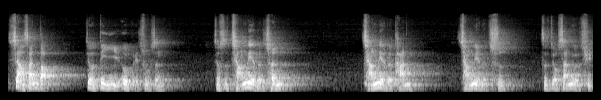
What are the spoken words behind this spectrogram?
下三道就地狱恶鬼畜生，就是强烈的嗔，强烈的贪。强烈的吃，这叫三恶趣。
